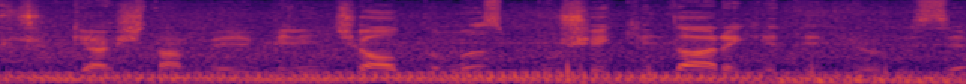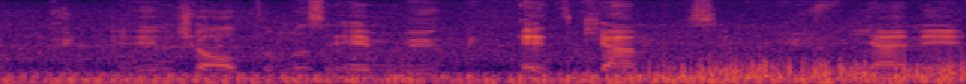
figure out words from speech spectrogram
küçük yaştan beri. Bilinçaltımız bu şekilde hareket ediyor bizim. Bilinçaltımız en büyük etken bizim. Yani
